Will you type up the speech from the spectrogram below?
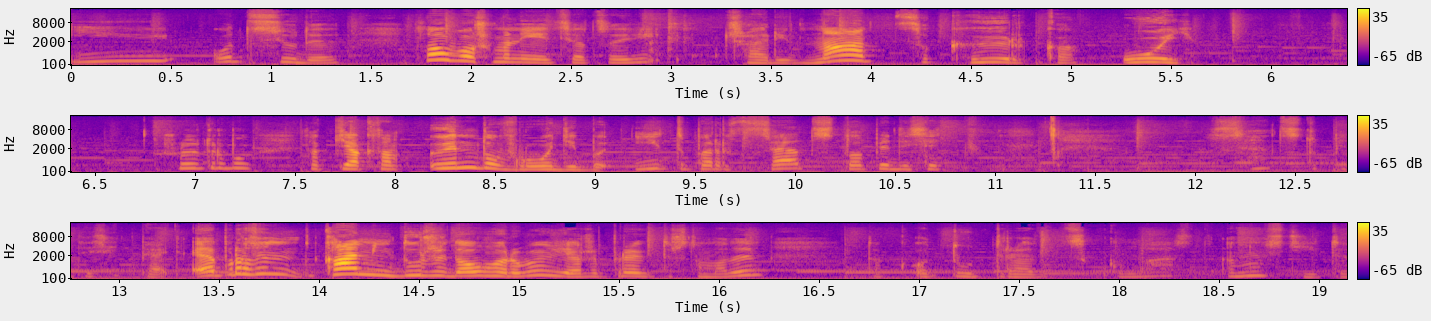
і от сюди. Слава Богу, в мене є ця чарівна цукирка. Ой. Що я зробив? Так, як там індо вроді би, і тепер сет 150. Сет 155. Я просто камінь дуже довго робив, я вже що там один. Так, отут треба скласти. А ну стійте.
